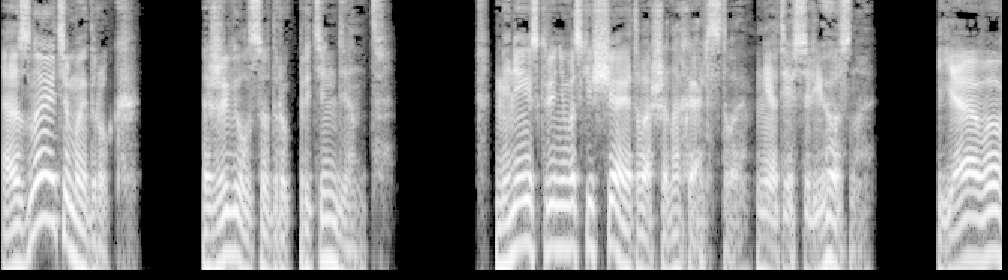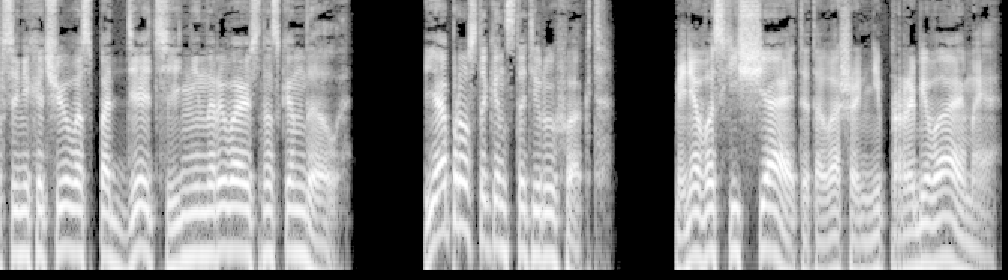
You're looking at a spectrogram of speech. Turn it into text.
«А знаете, мой друг, Оживился вдруг претендент. «Меня искренне восхищает ваше нахальство. Нет, я серьезно. Я вовсе не хочу вас поддеть и не нарываюсь на скандалы. Я просто констатирую факт. Меня восхищает эта ваша непробиваемая,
